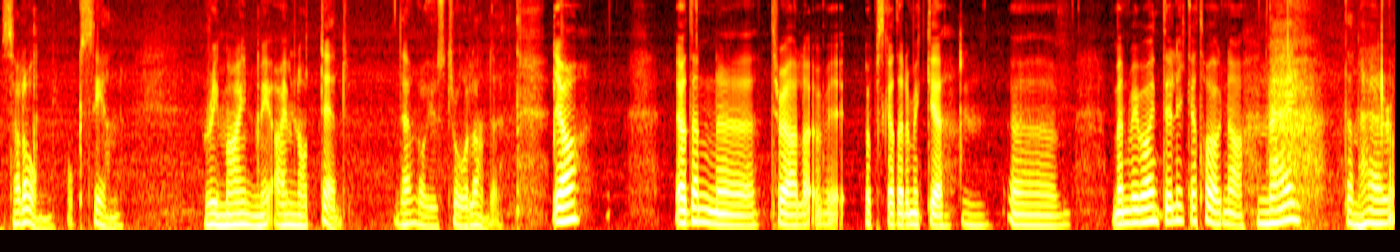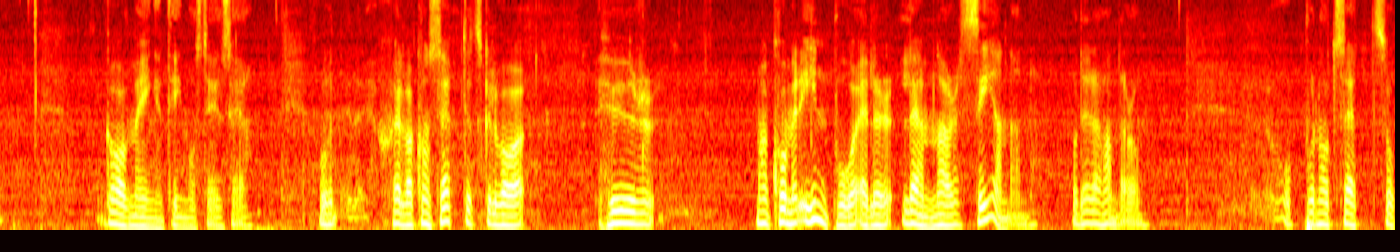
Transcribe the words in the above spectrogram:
salong och scen Remind me I'm not dead. Den var ju strålande. Ja, ja den eh, tror jag alla vi uppskattade mycket. Mm. Eh, men vi var inte lika tagna. Nej, den här gav mig ingenting måste jag ju säga. Och själva konceptet skulle vara hur man kommer in på eller lämnar scenen. Och det är det handlar om. Och på något sätt så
